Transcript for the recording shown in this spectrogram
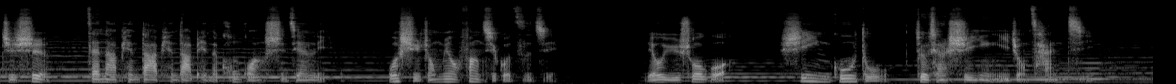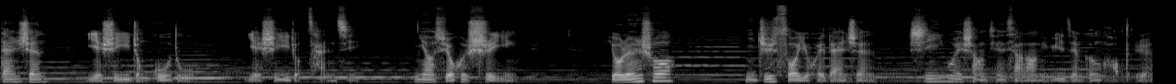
只是在那片大片大片的空旷时间里，我始终没有放弃过自己。刘瑜说过：“适应孤独，就像适应一种残疾。单身也是一种孤独，也是一种残疾。你要学会适应。”有人说。你之所以会单身，是因为上天想让你遇见更好的人。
